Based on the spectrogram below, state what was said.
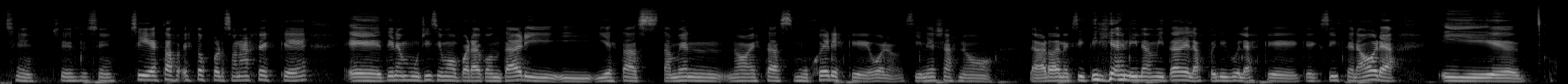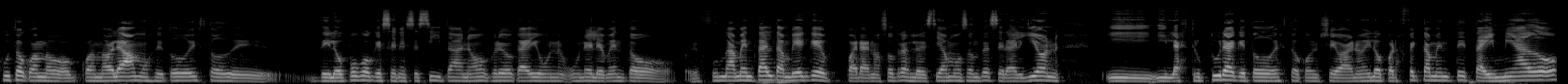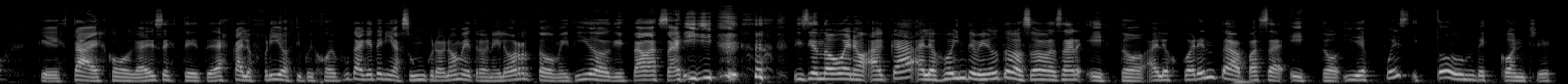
Sí, sí, sí, sí. Sí, estos personajes que eh, tienen muchísimo para contar y, estas también, ¿no? Estas mujeres que, bueno, sin ellas no, la verdad no existiría ni la mitad de las películas que, existen ahora. Y eh, justo cuando, cuando hablábamos de todo esto de, de lo poco que se necesita, ¿no? Creo que hay un, elemento eh, fundamental también que para nosotras lo decíamos antes, era el guion y, la estructura que todo esto conlleva, ¿no? Y lo perfectamente timeado que está, es como que a veces te, te da escalofríos, tipo, hijo de puta, ¿qué tenías? Un cronómetro en el orto metido que estabas ahí diciendo, bueno, acá a los 20 minutos va a pasar esto, a los 40 pasa esto, y después es todo un desconche.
